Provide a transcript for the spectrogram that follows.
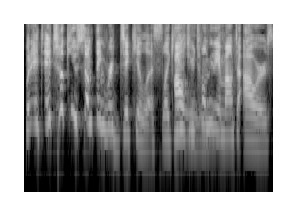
But it, it took you something ridiculous. Like you, Oh. you told me the amount of hours.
